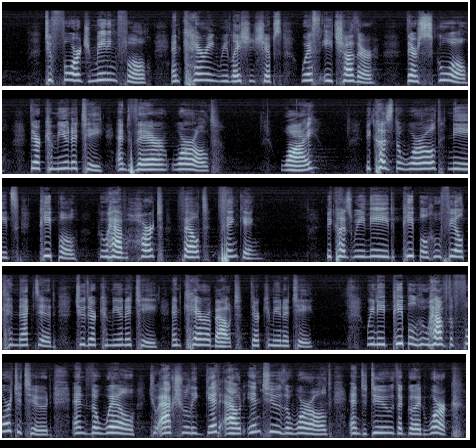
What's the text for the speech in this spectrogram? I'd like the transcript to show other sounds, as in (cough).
to forge meaningful and caring relationships with each other, their school, their community, and their world. Why? Because the world needs people who have heartfelt thinking. Because we need people who feel connected to their community and care about their community. We need people who have the fortitude and the will to actually get out into the world and do the good work.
